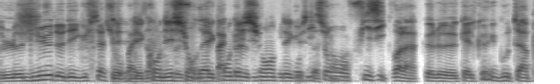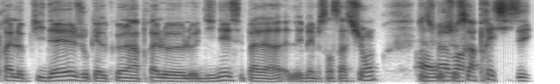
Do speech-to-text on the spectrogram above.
le lieu de dégustation. Des, conditions, des conditions de dégustation. physiques, voilà, que quelqu'un goûte après le petit déj ou quelqu'un après le, le dîner, c'est pas les mêmes sensations. Est-ce que ce sera précisé?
